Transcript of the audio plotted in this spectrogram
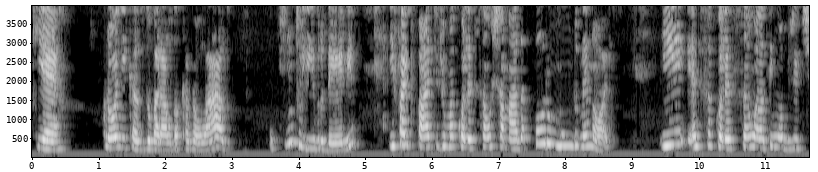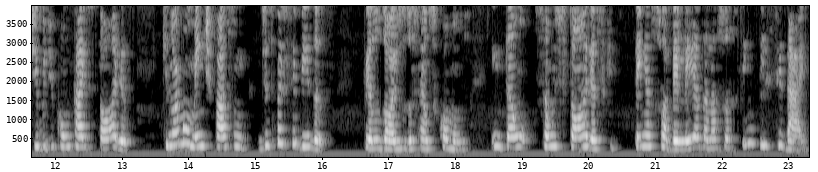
que é Crônicas do Varal do Acasalado, o quinto livro dele, e faz parte de uma coleção chamada Por um Mundo Menor. E essa coleção ela tem o objetivo de contar histórias que normalmente passam despercebidas pelos olhos do senso comum. Então, são histórias que têm a sua beleza na sua simplicidade.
